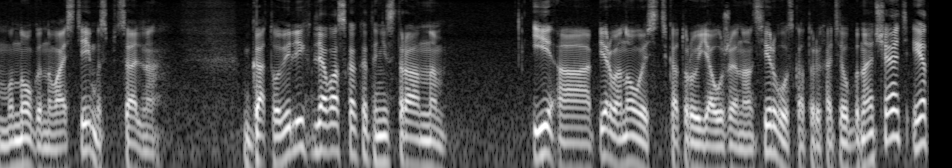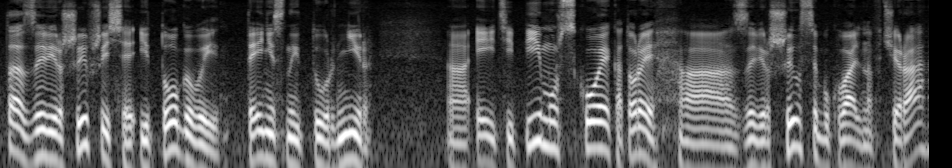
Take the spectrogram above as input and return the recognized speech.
много новостей. Мы специально готовили их для вас, как это ни странно. И а, первая новость, которую я уже анонсировал, с которой хотел бы начать, это завершившийся итоговый теннисный турнир а, ATP мужской, который а, завершился буквально вчера.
